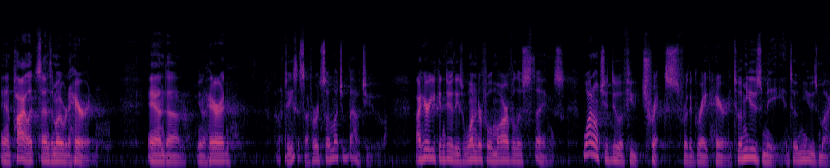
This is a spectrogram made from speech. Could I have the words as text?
and Pilate sends him over to Herod. And um, you know, Herod, oh, Jesus, I've heard so much about you. I hear you can do these wonderful, marvelous things. Why don't you do a few tricks for the great Herod to amuse me and to amuse my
